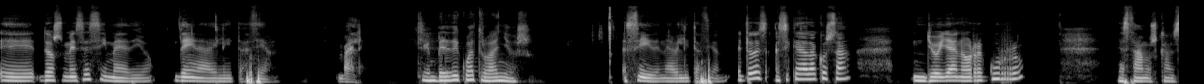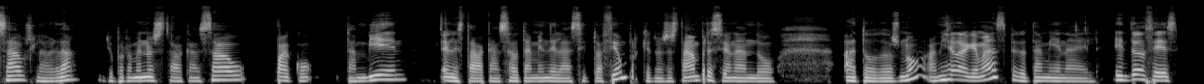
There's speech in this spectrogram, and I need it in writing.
eh, dos meses y medio de inhabilitación. Vale. En vez de cuatro años. Sí, de inhabilitación. Entonces, así queda la cosa. Yo ya no recurro estábamos cansados, la verdad. Yo por lo menos estaba cansado, Paco también. Él estaba cansado también de la situación porque nos estaban presionando a todos, ¿no? A mí a que más, pero también a él. Entonces,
